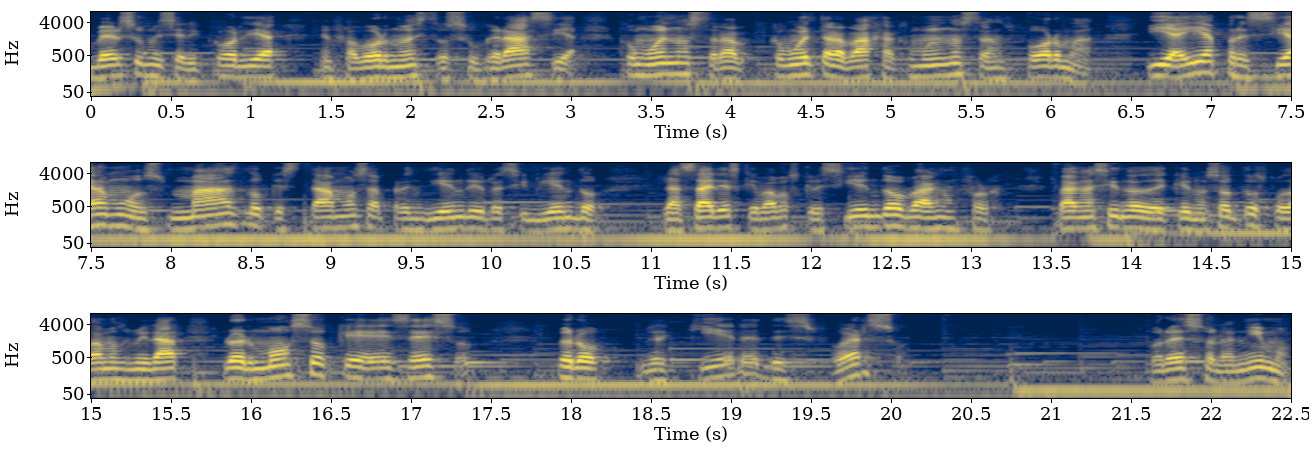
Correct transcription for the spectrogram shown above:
ver su misericordia en favor nuestro, su gracia, cómo Él, nos cómo él trabaja, cómo Él nos transforma. Y ahí apreciamos más lo que estamos aprendiendo y recibiendo. Las áreas que vamos creciendo van van haciendo de que nosotros podamos mirar lo hermoso que es eso, pero requiere de esfuerzo. Por eso le animo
